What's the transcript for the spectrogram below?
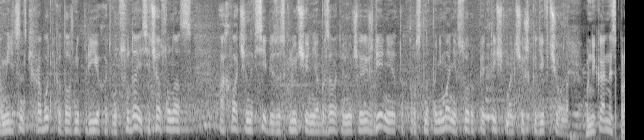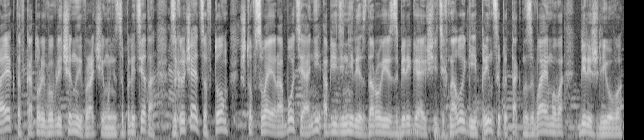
медицинских работников должны приехать вот сюда. И сейчас у нас охвачены все, без исключения, образовательные учреждения. Это просто на понимание 45 тысяч мальчишек и девчонок. Уникальность проекта, в который вовлечены врачи муниципалитета, заключается в том, что в своей работе они объединили здоровье сберегающие технологии и принципы так называемого бережливого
